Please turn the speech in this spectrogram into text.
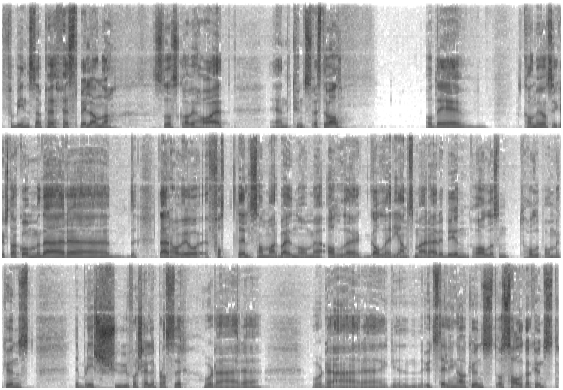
forbindelse med festspillene da, så skal vi ha et, en kunstfestival. Og det kan vi jo sikkert snakke om, men det er, eh, der har vi jo fått til samarbeid nå med alle galleriene som er her i byen, og alle som holder på med kunst. Det blir sju forskjellige plasser hvor det er, eh, hvor det er eh, utstilling av kunst og salg av kunst.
